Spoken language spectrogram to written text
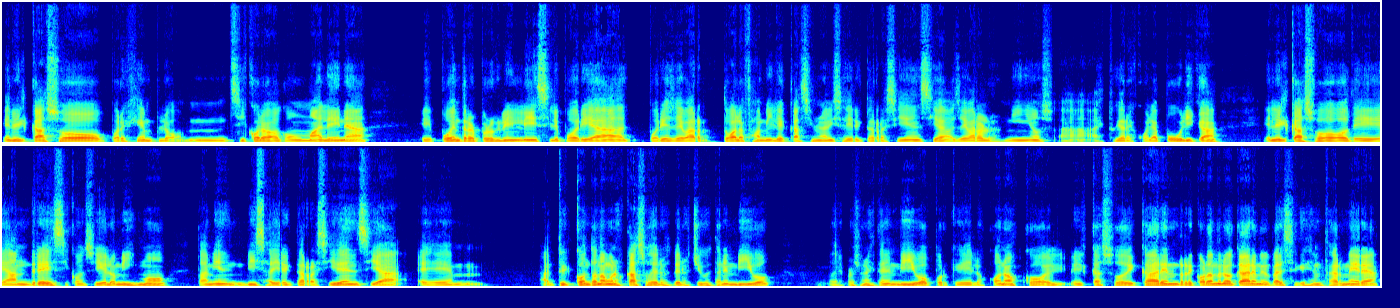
en el caso, por ejemplo, mm, psicóloga como Malena eh, puede entrar por Greenlist y le podría, podría llevar toda la familia casi una visa directa de residencia, llevar a los niños a, a estudiar escuela pública. En el caso de Andrés, si consigue lo mismo, también visa directa de residencia. Eh, estoy contando algunos casos de los, de los chicos que están en vivo, o de las personas que están en vivo, porque los conozco. El, el caso de Karen, recordámelo, Karen, me parece que es enfermera.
